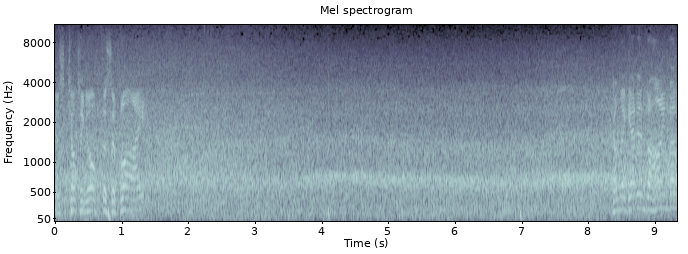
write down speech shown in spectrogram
Just cutting off the supply. Can they get in behind them?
